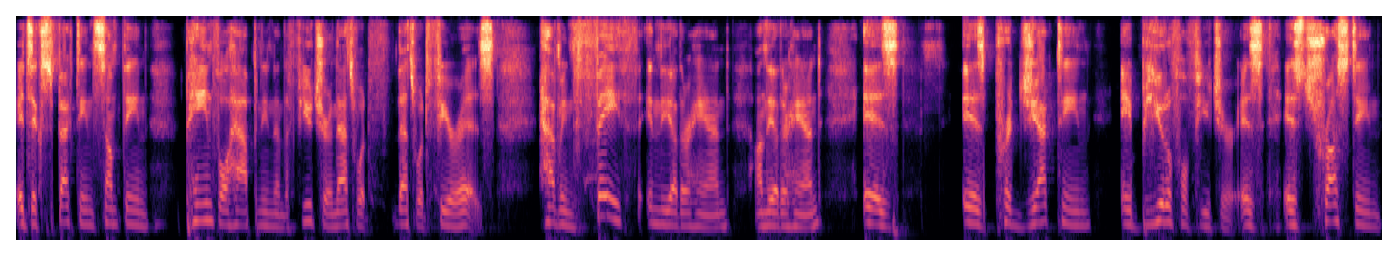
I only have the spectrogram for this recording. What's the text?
It's expecting something painful happening in the future and that's what that's what fear is. Having faith in the other hand on the other hand is is projecting a beautiful future is is trusting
